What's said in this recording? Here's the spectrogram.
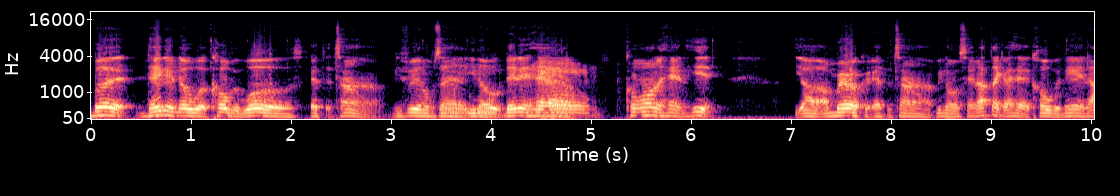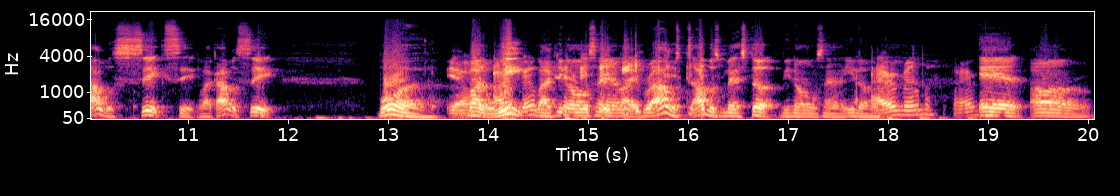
But they didn't know what COVID was at the time. You feel what I'm saying? You know, they didn't have Yeah. Corona hadn't hit uh, America at the time. You know what I'm saying? I think I had COVID then. I was sick, sick. Like I was sick. Boy, Yeah, about a week. Like you know what I'm saying? Like bro, I was I was messed up. You know what I'm saying? You know. I remember. I remember. And um,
